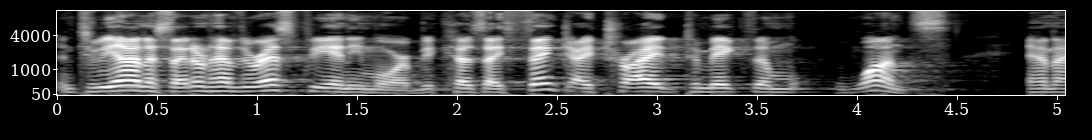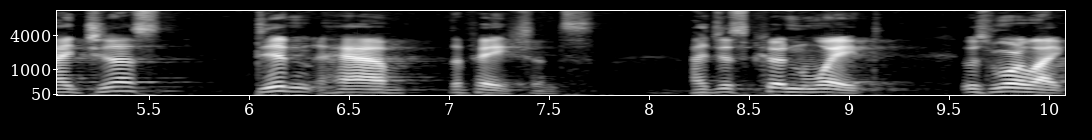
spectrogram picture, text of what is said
And to be honest, I don't have the recipe anymore because I think I tried to make them once and I just didn't have the patience. I just couldn't wait. It was more like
